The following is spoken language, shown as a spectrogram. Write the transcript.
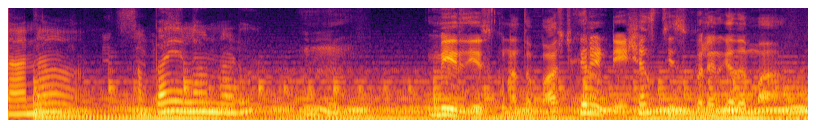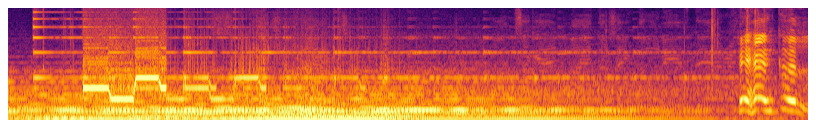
నాన్న అబ్బాయి ఎలా ఉన్నాడు. మీరు తీసుకున్నంత ఫాస్ట్గా నేను డెసిషన్స్ తీసుకోలేను కదమ్మా. Hey uncle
